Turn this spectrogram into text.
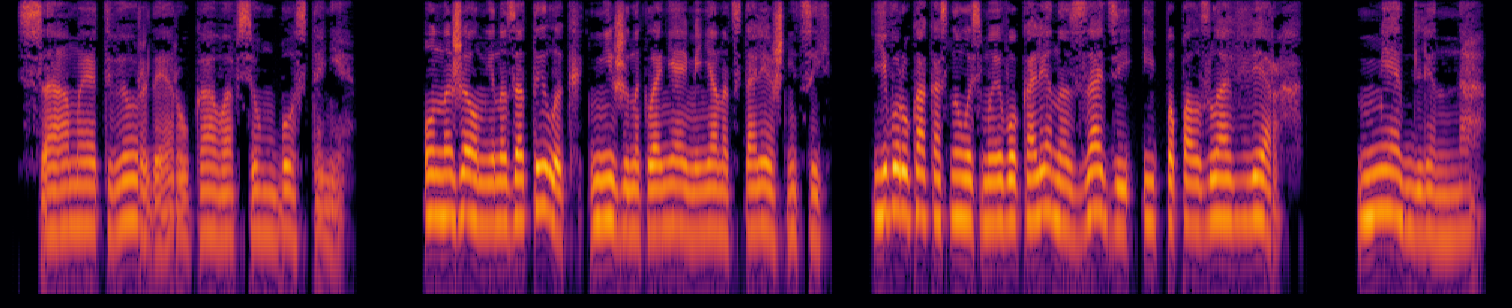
— «самая твердая рука во всем Бостоне». Он нажал мне на затылок, ниже наклоняя меня над столешницей. Его рука коснулась моего колена сзади и поползла вверх. Медленно.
